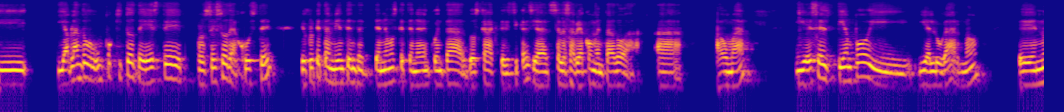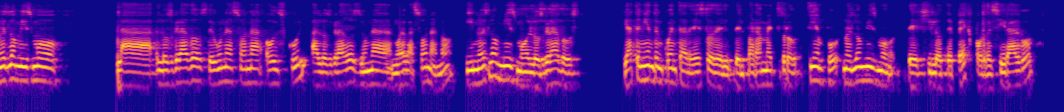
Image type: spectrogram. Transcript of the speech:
Y, y hablando un poquito de este proceso de ajuste, yo creo que también ten- tenemos que tener en cuenta dos características, ya se les había comentado a, a, a Omar, y es el tiempo y, y el lugar, ¿no? Eh, no es lo mismo la, los grados de una zona old school a los grados de una nueva zona, ¿no? Y no es lo mismo los grados, ya teniendo en cuenta de esto del, del parámetro tiempo, no es lo mismo de Gilotepec, por decir algo,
